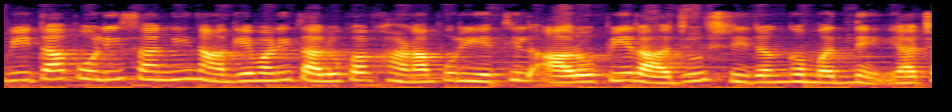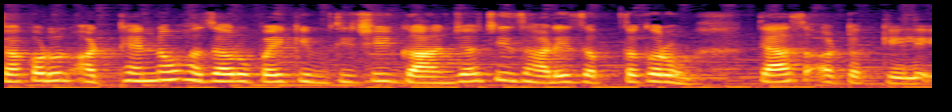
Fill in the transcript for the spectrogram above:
विटा पोलिसांनी नागेवाडी तालुका खानापूर येथील आरोपी राजू श्रीरंग मदने याच्याकडून अठ्ठ्याण्णव हजार रुपये किमतीची गांजाची झाडे जप्त करून त्यास अटक केले.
